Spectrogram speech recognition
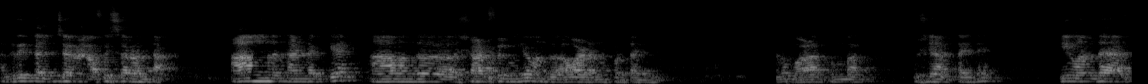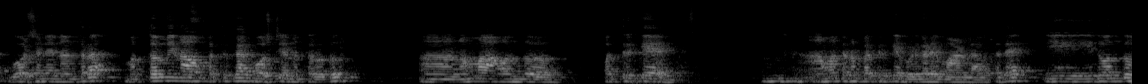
ಅಗ್ರಿಕಲ್ಚರ್ ಆಫೀಸರ್ ಅಂತ. ಆ ಒಂದು ತಂಡಕ್ಕೆ ಆ ಒಂದು ಶಾರ್ಟ್ ಫಿಲ್ಮ್ಗೆ ಒಂದು ಅವಾರ್ಡ್ ಅನ್ನು ಕೊಡ್ತಾ ಇದ್ದೀವಿ. ಬಹಳ ತುಂಬಾ ಖುಷಿ ಆಗ್ತಾ ಇದೆ. ಈ ಒಂದು ಘೋಷಣೆ ನಂತರ ಮತ್ತೊಮ್ಮೆ ನಾವು ಪತ್ರಿಕಾಗೋಷ್ಠಿಯನ್ನು ಕರೆದು ನಮ್ಮ ಒಂದು ಪತ್ರಿಕೆ, ಆಮಂತ್ರಣ ಪತ್ರಿಕೆ ಬಿಡುಗಡೆ ಮಾಡಲಾಗುತ್ತದೆ. ಈ, ಇದೊಂದು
